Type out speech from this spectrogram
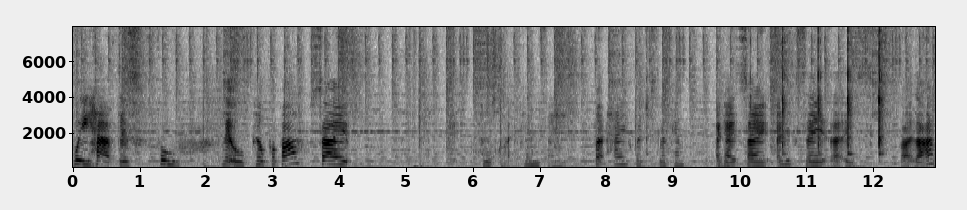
we have this full little pill popper. So it feels quite flimsy but hey we're just looking okay so as you can see that is like that.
